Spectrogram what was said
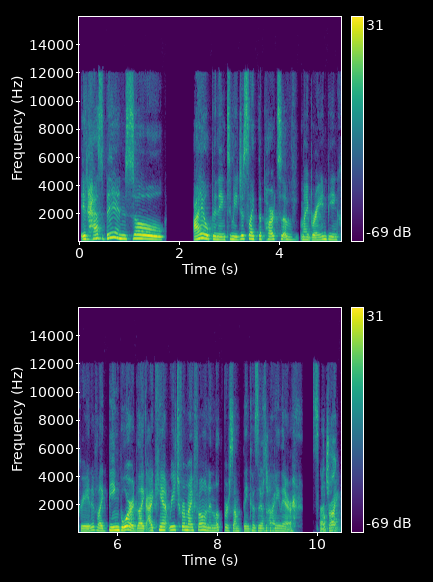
it has been so eye opening to me, just like the parts of my brain being creative, like being bored. Like I can't reach for my phone and look for something because there's that's nothing right. there. So. That's right.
